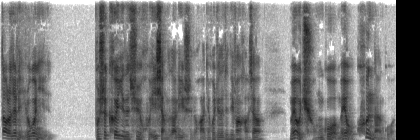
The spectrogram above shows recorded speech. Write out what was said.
到了这里，如果你不是刻意的去回想这段历史的话，你会觉得这地方好像没有穷过，没有困难过。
